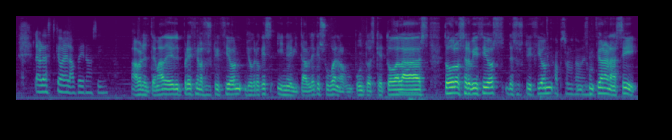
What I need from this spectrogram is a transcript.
la verdad es que vale la pena, sí. A ver, el tema del precio en la suscripción, yo creo que es inevitable que suba en algún punto. Es que todas las, todos los servicios de suscripción funcionan así.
